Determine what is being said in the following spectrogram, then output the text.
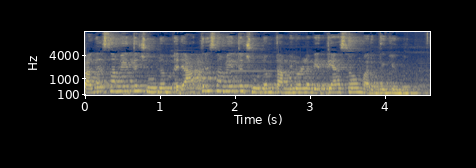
പകൽ സമയത്ത് ചൂടും രാത്രി സമയത്ത് ചൂടും തമ്മിലുള്ള വ്യത്യാസവും വർദ്ധിക്കുന്നു.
